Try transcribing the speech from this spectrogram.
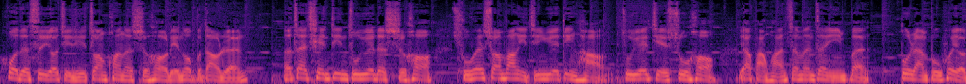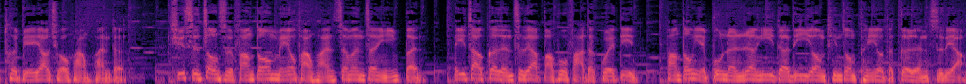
或者是有紧急状况的时候联络不到人。而在签订租约的时候，除非双方已经约定好租约结束后要返还身份证影本，不然不会有特别要求返还的。其实，纵使房东没有返还身份证影本，依照个人资料保护法的规定，房东也不能任意的利用听众朋友的个人资料，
